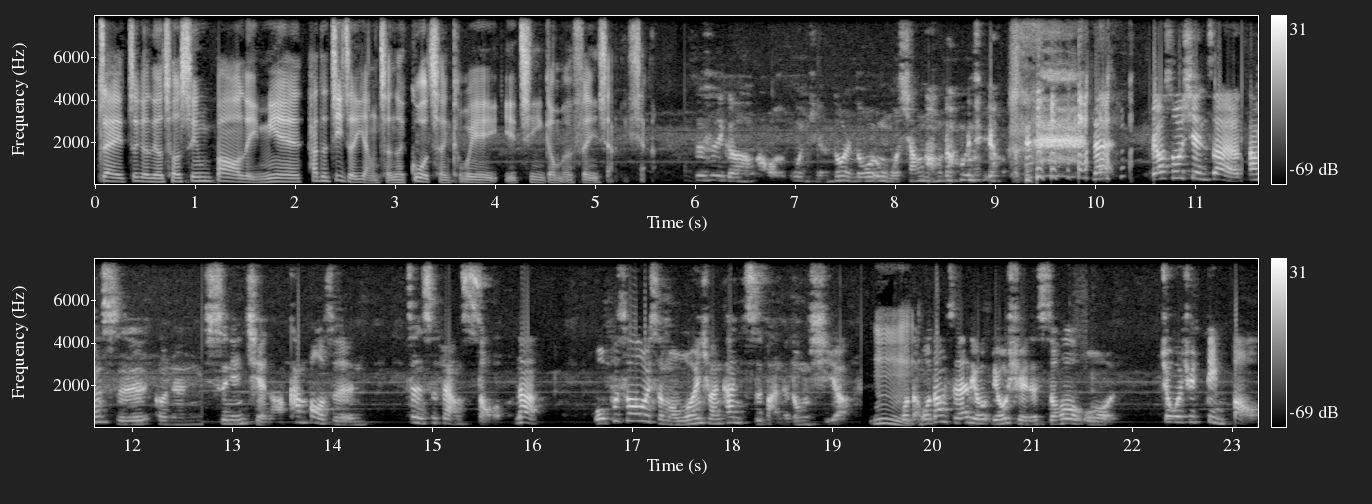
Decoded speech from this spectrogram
在这个琉球新报里面，他的记者养成的过程，可不可以也请你跟我们分享一下？这是一个很好的问题，很多人都会问我相同的问题哦。那不要说现在了，当时可能十年前啊，看报纸的人真的是非常少。那我不知道为什么，我很喜欢看纸版的东西啊。嗯，我我当时在留留学的时候，我。就会去订报，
